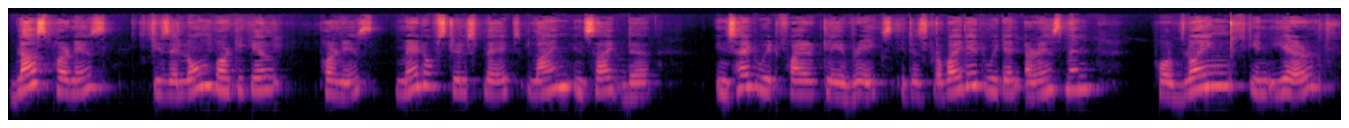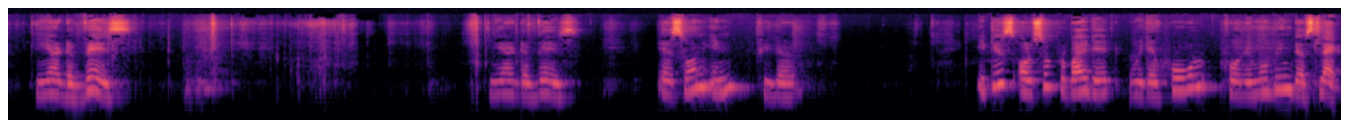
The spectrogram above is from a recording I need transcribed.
Blast furnace is a long vertical furnace made of steel plates lined inside the inside with fire clay bricks. It is provided with an arrangement for blowing in air near the vase. Near the base, as shown in figure. It is also provided with a hole for removing the slag.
